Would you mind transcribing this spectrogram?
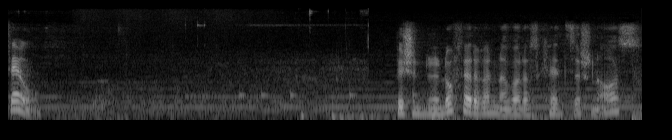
So. Bisschen dünne Luft da drin, aber das kältest du schon aus.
